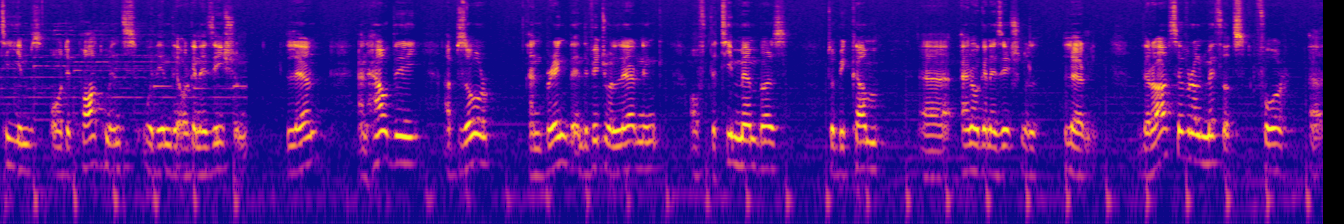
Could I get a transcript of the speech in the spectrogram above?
teams or departments within the organization learn and how they absorb and bring the individual learning of the team members to become uh, an organizational learning. There are several methods for uh,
